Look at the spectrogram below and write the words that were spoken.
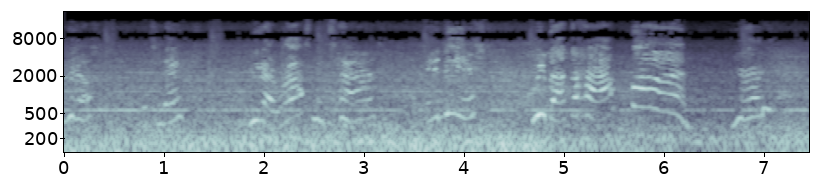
Another. And today, we got Rasmus time, and then we about to have fun. You ready?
